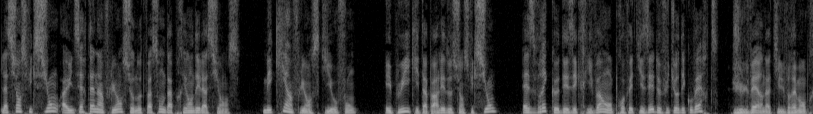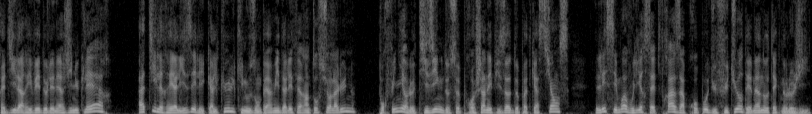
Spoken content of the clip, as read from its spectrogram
La science-fiction a une certaine influence sur notre façon d'appréhender la science. Mais qui influence qui au fond? Et puis, quitte à parler de science-fiction, est-ce vrai que des écrivains ont prophétisé de futures découvertes? Jules Verne a-t-il vraiment prédit l'arrivée de l'énergie nucléaire? A-t-il réalisé les calculs qui nous ont permis d'aller faire un tour sur la Lune? Pour finir le teasing de ce prochain épisode de Podcast Science, laissez-moi vous lire cette phrase à propos du futur des nanotechnologies.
